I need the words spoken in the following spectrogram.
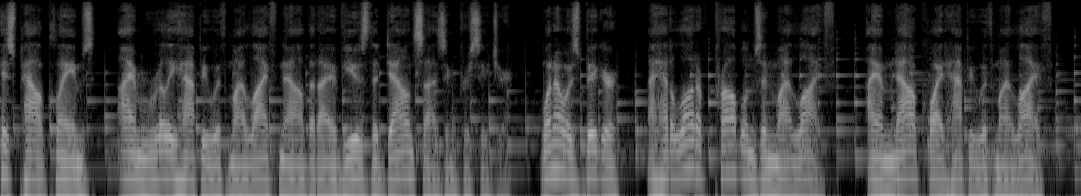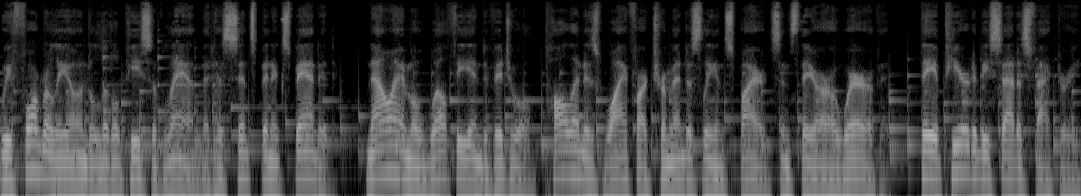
His pal claims, I am really happy with my life now that I have used the downsizing procedure. When I was bigger, I had a lot of problems in my life. I am now quite happy with my life. We formerly owned a little piece of land that has since been expanded. Now I am a wealthy individual. Paul and his wife are tremendously inspired since they are aware of it. They appear to be satisfactory,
